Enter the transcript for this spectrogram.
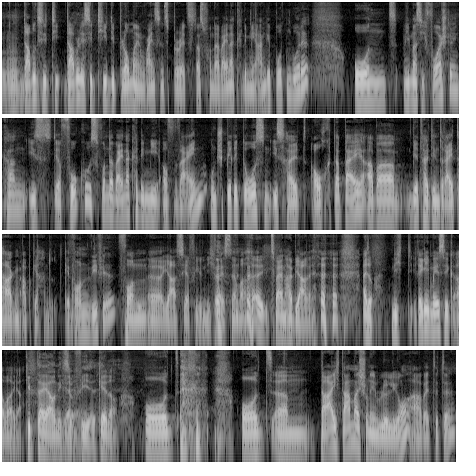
WCT, WCT Diploma in Wines and Spirits, das von der Weinakademie angeboten wurde. Und wie man sich vorstellen kann, ist der Fokus von der Weinakademie auf Wein und Spiritosen ist halt auch dabei, aber wird halt in drei Tagen abgehandelt. Genau. Von wie viel? Von, äh, ja, sehr vielen, ich weiß nicht mehr, zweieinhalb Jahre. also nicht regelmäßig, aber ja. Gibt da ja auch nicht ja, so viel. Genau. Und, und ähm, da ich damals schon in Le Lyon arbeitete,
